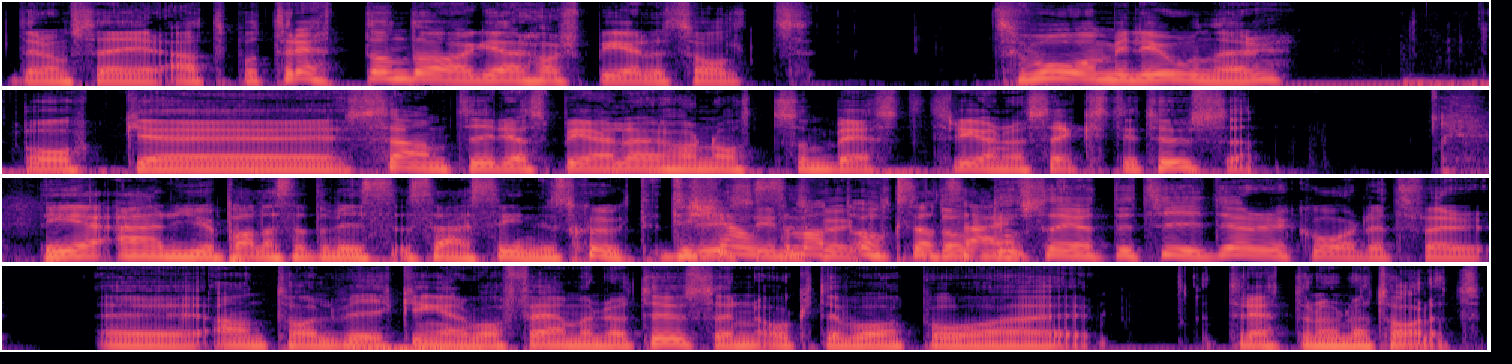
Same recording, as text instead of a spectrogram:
där de säger att på 13 dagar har spelet sålt 2 miljoner och eh, samtidiga spelare har nått som bäst 360 000. Det är ju på alla sätt och vis så här sinnessjukt. Det, är känns som att sinnessjukt. också att de, här, de säger att det tidigare rekordet för eh, antal vikingar var 500 000 och det var på eh, 1300-talet.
